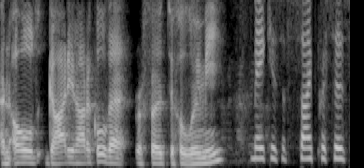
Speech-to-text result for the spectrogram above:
an old Guardian article that referred to halloumi Makers of Cyprus's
